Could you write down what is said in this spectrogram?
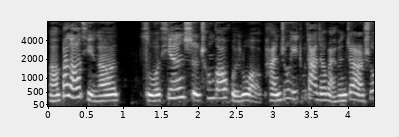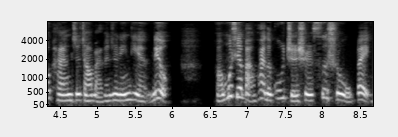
啊，半导体呢，昨天是冲高回落，盘中一度大涨百分之二，收盘只涨百分之零点六。啊，目前板块的估值是四十五倍，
